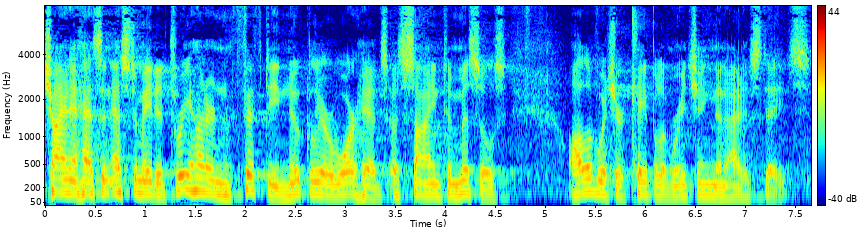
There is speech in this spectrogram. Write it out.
China has an estimated 350 nuclear warheads assigned to missiles, all of which are capable of reaching the United States.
